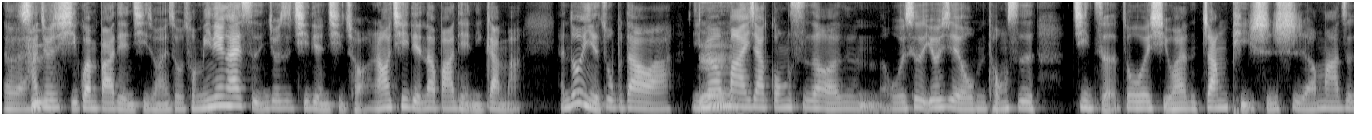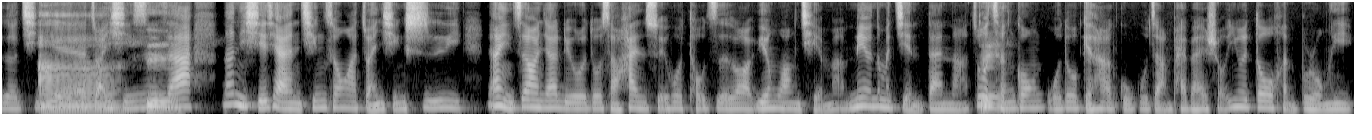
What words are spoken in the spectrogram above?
对不对？他就是习惯八点起床，说从明天开始你就是七点起床，然后七点到八点你干嘛？很多人也做不到啊。你不要骂一家公司哦，我是有些我们同事记者都会喜欢张皮实事啊，骂这个企业啊转型是啊，那你写起来很轻松啊，转型失利，那你知道人家流了多少汗水或投资了多少冤枉钱吗？没有那么简单呐、做成功我都给他鼓鼓掌、拍拍手，因为都很不容易。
